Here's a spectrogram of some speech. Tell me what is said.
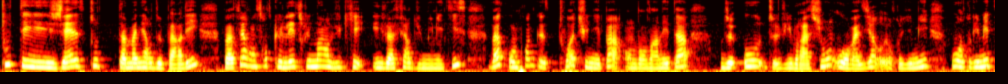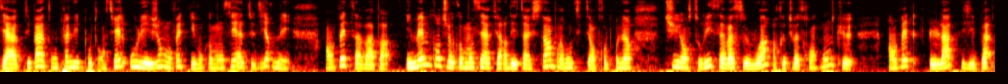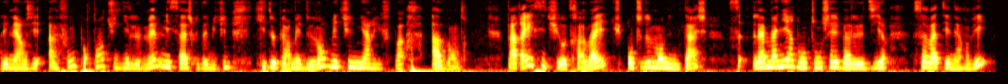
Tous tes gestes, toute ta manière de parler va faire en sorte que l'être humain, vu qu'il va faire du mimétisme, va comprendre que toi, tu n'es pas dans un état de haute vibration ou on va dire entre guillemets ou entre guillemets t'es pas à ton plein des potentiels où les gens en fait ils vont commencer à te dire mais en fait ça va pas. Et même quand tu vas commencer à faire des tâches simples par exemple si tu es entrepreneur tu es en story ça va se voir parce que tu vas te rendre compte que en fait là j'ai pas l'énergie à fond. Pourtant tu dis le même message que d'habitude qui te permet de vendre mais tu n'y arrives pas à vendre. Pareil, si tu es au travail, on te demande une tâche, la manière dont ton chef va le dire, ça va t'énerver.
